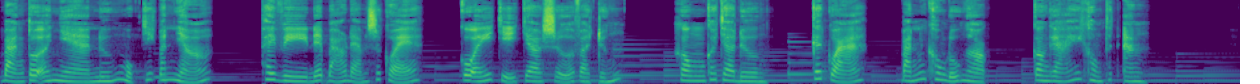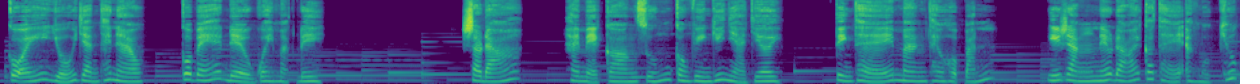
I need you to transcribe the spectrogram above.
bạn tôi ở nhà nướng một chiếc bánh nhỏ. Thay vì để bảo đảm sức khỏe, cô ấy chỉ cho sữa và trứng, không có cho đường. Kết quả, bánh không đủ ngọt, con gái không thích ăn. Cô ấy dỗ dành thế nào, cô bé đều quay mặt đi. Sau đó, hai mẹ con xuống công viên dưới nhà chơi – Tiện thể mang theo hộp bánh, nghĩ rằng nếu đói có thể ăn một chút.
